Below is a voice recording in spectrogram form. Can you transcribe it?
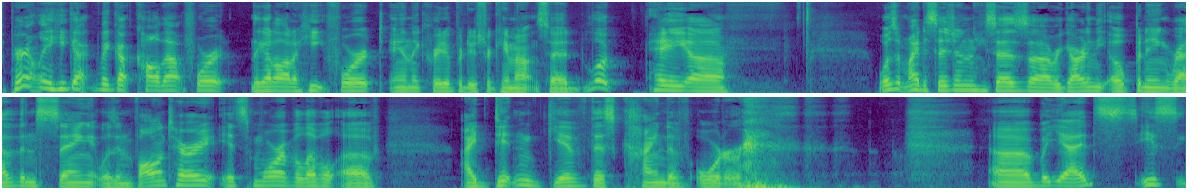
apparently, he got they got called out for it. They got a lot of heat for it, and the creative producer came out and said, "Look, hey, uh, wasn't my decision." He says uh, regarding the opening, rather than saying it was involuntary, it's more of a level of I didn't give this kind of order. Uh, but yeah, it's he's.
